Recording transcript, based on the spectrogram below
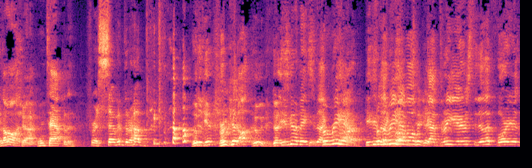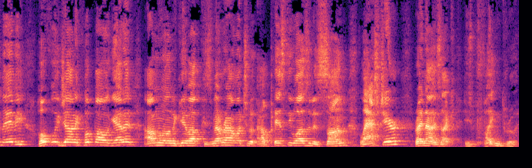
Call wouldn't it. shock me. It's happening. For a seventh round pick. Who get for, Who get- who, he's gonna make like, For rehab. He's For gonna the like, rehab "Bobo, ticket." Got three years to do it, four years maybe. Hopefully Johnny Football will get it. I'm willing to give up because remember how much how pissed he was at his son last year. Right now he's like he's fighting through it.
